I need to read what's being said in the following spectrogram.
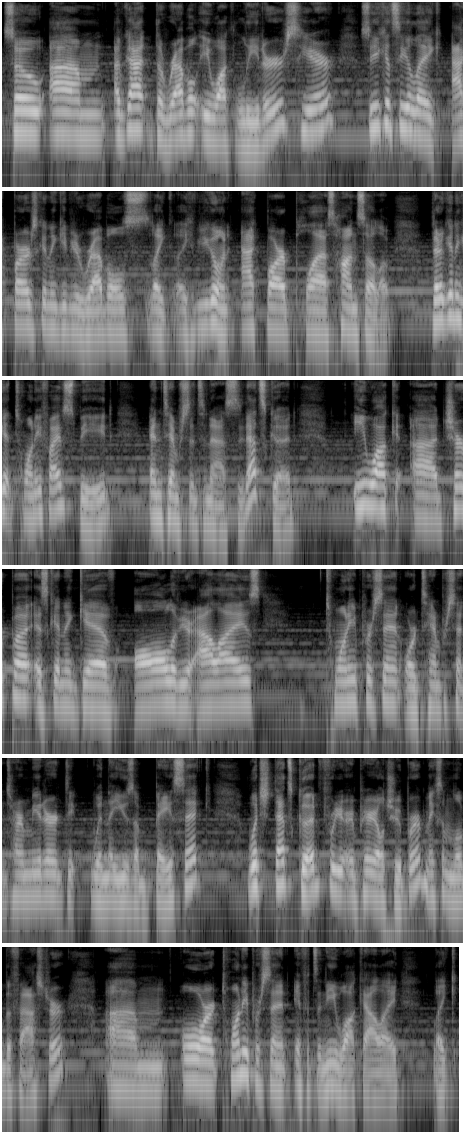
So um, I've got the Rebel Ewok leaders here. So you can see like Ackbar is going to give you Rebels, like, like if you go in Ackbar plus Han Solo, they're going to get 25 speed and 10% tenacity. That's good. Ewok uh, Chirpa is going to give all of your allies 20% or 10% turn meter when they use a basic, which that's good for your Imperial Trooper, makes them a little bit faster. Um, or 20% if it's an Ewok ally, like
